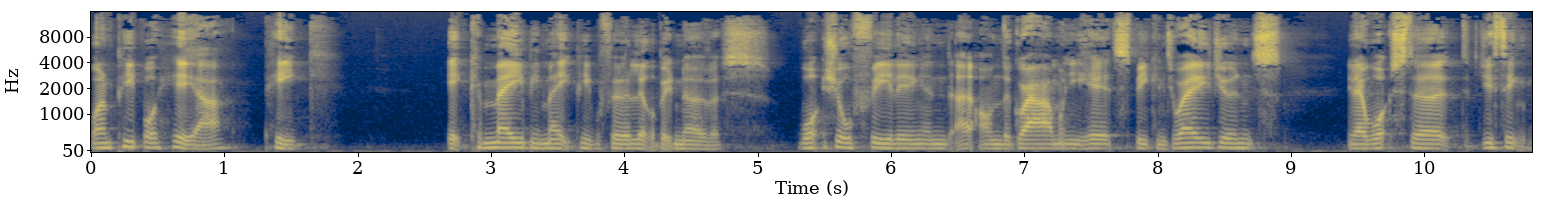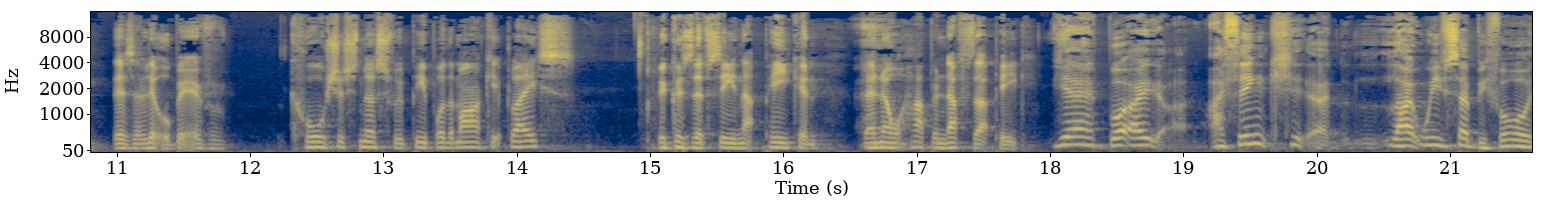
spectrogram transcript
when people hear peak, it can maybe make people feel a little bit nervous. What's your feeling and uh, on the ground when you hear speaking to agents? You know, what's the? Do you think there's a little bit of cautiousness with people in the marketplace because they've seen that peak and they know what happened after that peak? Yeah, but I I think uh, like we've said before,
